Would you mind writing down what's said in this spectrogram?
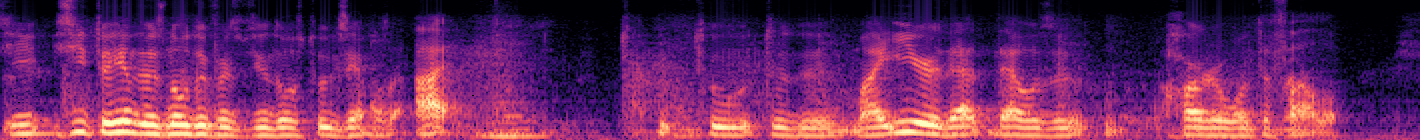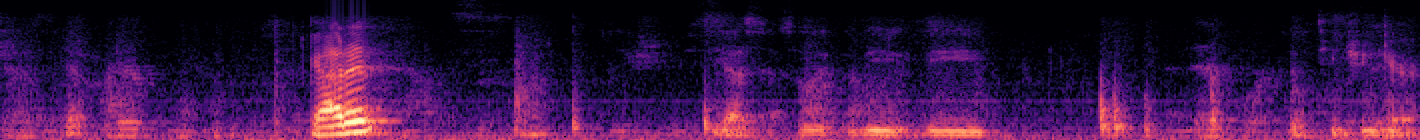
See, see, to him, there's no difference between those two examples. I, to, to the, my ear, that, that was a harder one to follow. Yeah. Got it? Yes, so the, the, the teaching here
